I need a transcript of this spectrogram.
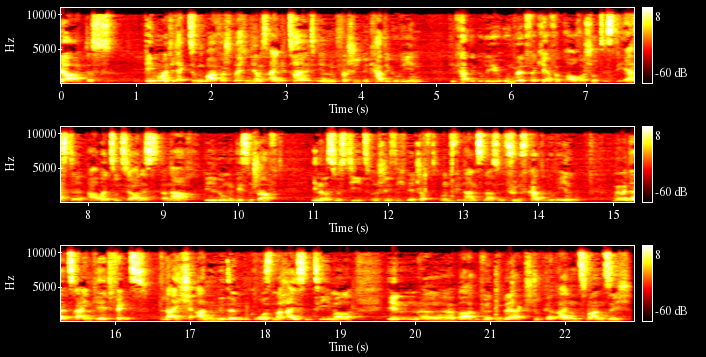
Ja, das gehen wir mal direkt zu den Wahlversprechen. Die haben es eingeteilt in verschiedene Kategorien. Die Kategorie Umwelt, Verkehr, Verbraucherschutz ist die erste, Arbeit, Soziales danach, Bildung, Wissenschaft, Inneres, Justiz und schließlich Wirtschaft und Finanzen. Das sind fünf Kategorien. Und wenn man da jetzt reingeht, fängt es gleich an mit dem großen heißen Thema in äh, Baden-Württemberg, Stuttgart 21.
